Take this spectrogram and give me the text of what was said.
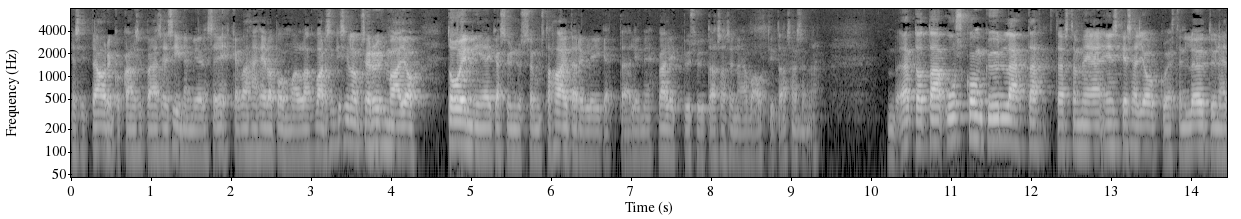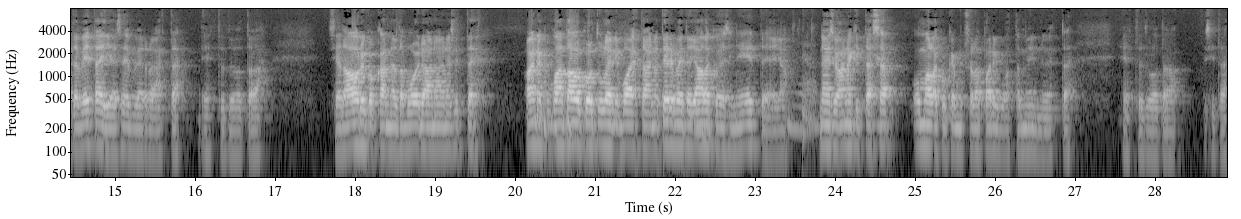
Ja sitten aurinkokansi pääsee siinä mielessä ehkä vähän helpommalla, varsinkin silloin kun se ryhmä jo toimii eikä synny semmoista haitariliikettä, eli ne välit pysyy tasaisena ja vauhti tasaisena. Tota, uskon kyllä, että tästä meidän ensi kesän joukkueesta niin löytyy näitä vetäjiä sen verran, että, että tuota, sieltä aurinkokannelta voidaan aina sitten, aina kun vaan taukoa tulee, niin vaihtaa aina terveitä jalkoja sinne eteen. Ja näin se on ainakin tässä omalla kokemuksella pari vuotta mennyt, että, että tuota, sitä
